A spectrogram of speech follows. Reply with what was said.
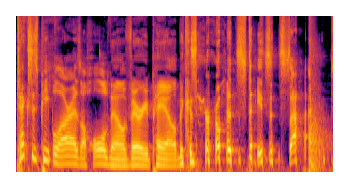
Texas people are as a whole now very pale because everyone stays inside.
